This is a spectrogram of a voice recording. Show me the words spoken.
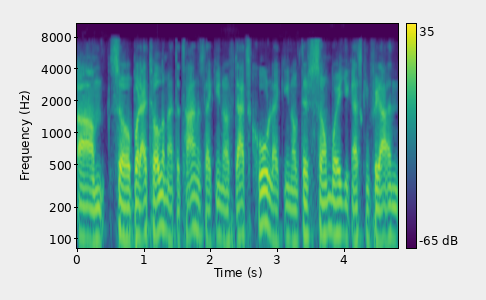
Um, so, but I told him at the time, it's like, you know, if that's cool, like, you know, if there's some way you guys can figure out. And,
